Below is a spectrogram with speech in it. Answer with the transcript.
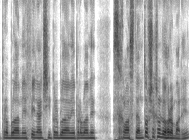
problémy, finanční problémy, problémy s chlastem, to všechno dohromady.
